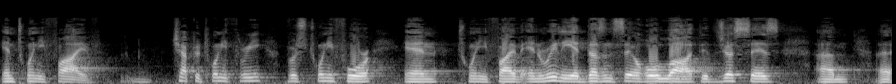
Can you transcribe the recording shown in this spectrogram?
and 25 chapter 23, verse 24 and 25. And really, it doesn't say a whole lot. It just says, um, uh,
